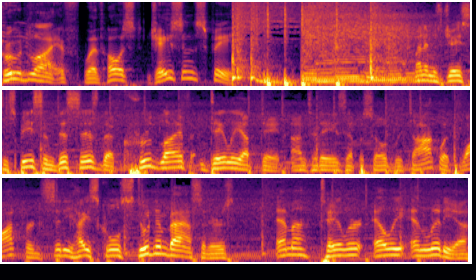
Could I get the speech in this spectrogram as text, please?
Crude Life with host Jason Speed. My name is Jason Spiess, and this is the Crude Life Daily Update. On today's episode, we talk with Watford City High School student ambassadors Emma, Taylor, Ellie, and Lydia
